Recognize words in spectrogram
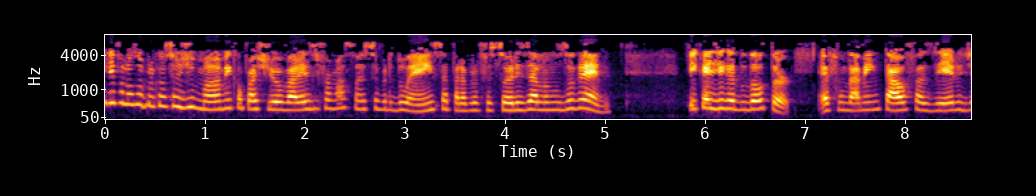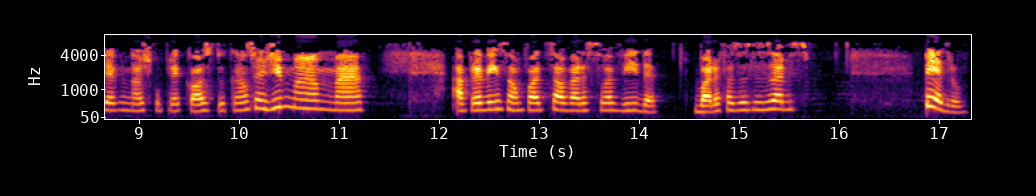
Ele falou sobre o câncer de mama e compartilhou várias informações sobre a doença para professores e alunos do Grêmio. Fica a dica do doutor. É fundamental fazer o diagnóstico precoce do câncer de mama. A prevenção pode salvar a sua vida. Bora fazer os exames. Pedro,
